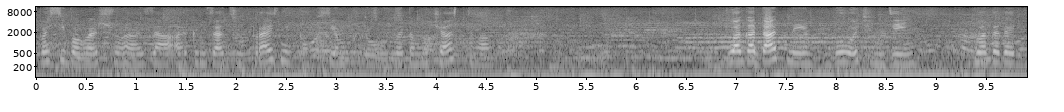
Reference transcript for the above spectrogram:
Спасибо большое за организацию праздника, всем, кто в этом участвовал. Благодатный был очень день. Благодарим.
